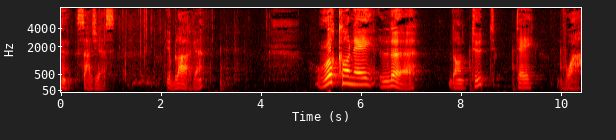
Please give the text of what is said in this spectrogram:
sagesse. Il blague, hein? Reconnais-le dans toutes tes voies.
